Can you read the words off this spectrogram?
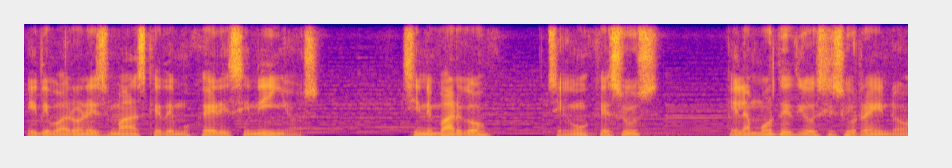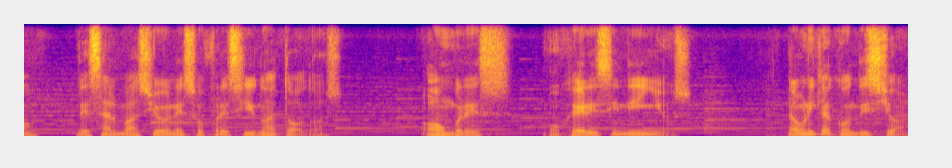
y de varones más que de mujeres y niños. Sin embargo, según Jesús, el amor de Dios y su reino de salvación es ofrecido a todos, hombres, mujeres y niños. La única condición,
